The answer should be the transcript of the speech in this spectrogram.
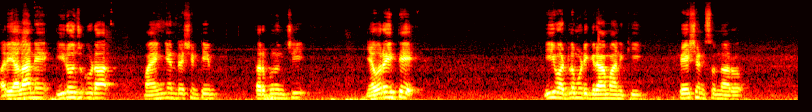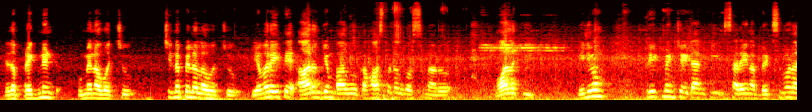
మరి అలానే ఈరోజు కూడా మా యంగ్ జనరేషన్ టీం తరపు నుంచి ఎవరైతే ఈ వడ్లముడి గ్రామానికి పేషెంట్స్ ఉన్నారో లేదా ప్రెగ్నెంట్ ఉమెన్ అవ్వచ్చు చిన్నపిల్లలు అవ్వచ్చు ఎవరైతే ఆరోగ్యం బాగోక హాస్పిటల్కి వస్తున్నారో వాళ్ళకి మినిమం ట్రీట్మెంట్ చేయడానికి సరైన బెడ్స్ కూడా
